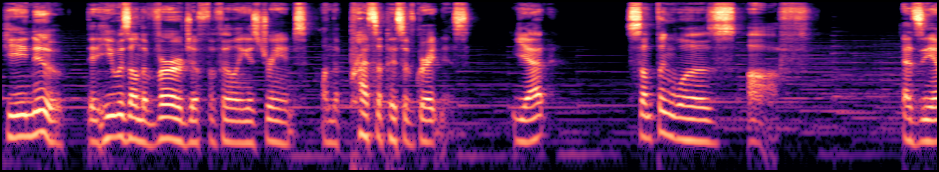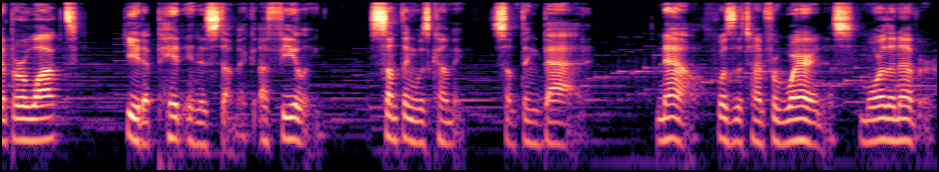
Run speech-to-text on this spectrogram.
He knew that he was on the verge of fulfilling his dreams, on the precipice of greatness. Yet, Something was off. As the Emperor walked, he had a pit in his stomach, a feeling. Something was coming, something bad. Now was the time for wariness more than ever.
